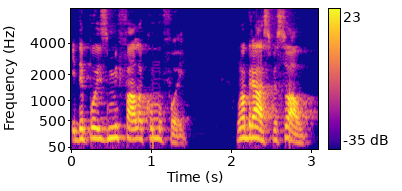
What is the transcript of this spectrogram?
e depois me fala como foi. Um abraço, pessoal!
